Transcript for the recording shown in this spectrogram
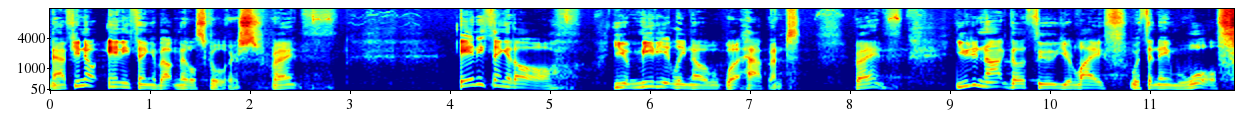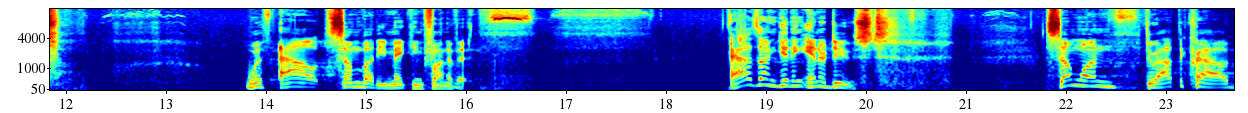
Now, if you know anything about middle schoolers, right? Anything at all, you immediately know what happened, right? You do not go through your life with the name Wolf without somebody making fun of it. As I'm getting introduced, someone throughout the crowd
